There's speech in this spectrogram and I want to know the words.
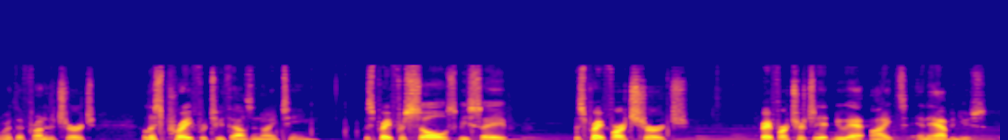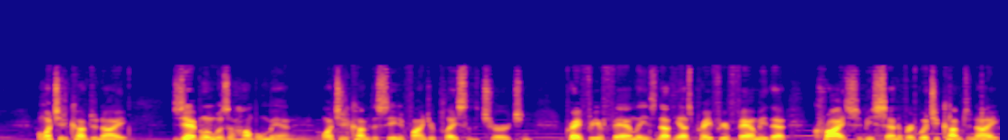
or at the front of the church. Let's pray for 2019. Let's pray for souls to be saved. Let's pray for our church. Pray for our church to hit new heights and avenues. I want you to come tonight. Zebulun was a humble man. I want you to come this evening, find your place in the church, and pray for your family. It's nothing else. Pray for your family that Christ should be center earth. Would you come tonight?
